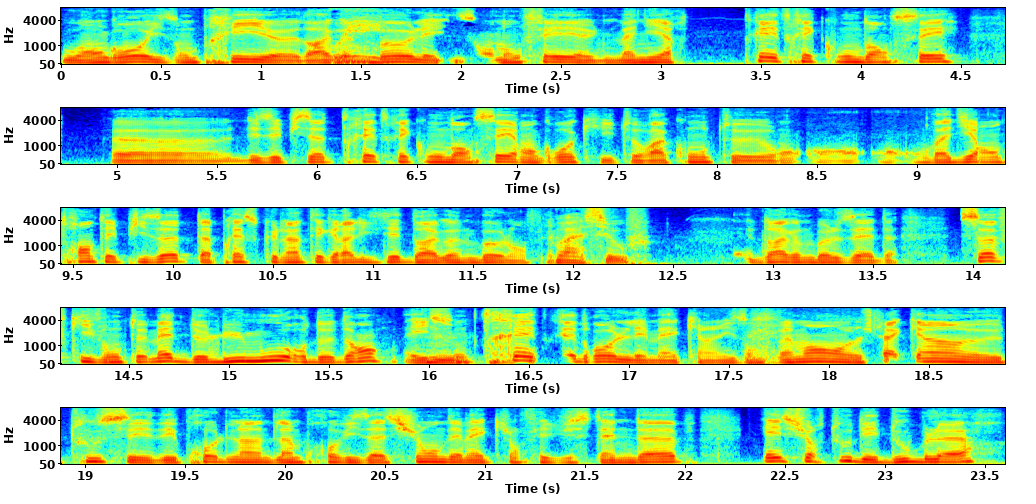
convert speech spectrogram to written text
où en gros ils ont pris euh, Dragon Oui. Ball et ils en ont fait une manière très très condensée. Euh, des épisodes très très condensés en gros qui te racontent euh, en- en- on va dire en 30 épisodes t'as presque l'intégralité de Dragon Ball en fait Ouais, c'est ouf. Dragon Ball Z. Sauf qu'ils vont te mettre de l'humour dedans et ils Mm. sont très très drôles les mecs. hein. Ils ont vraiment euh, chacun euh, tous c'est des pros de l'improvisation, des mecs qui ont fait du stand-up et surtout des doubleurs.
